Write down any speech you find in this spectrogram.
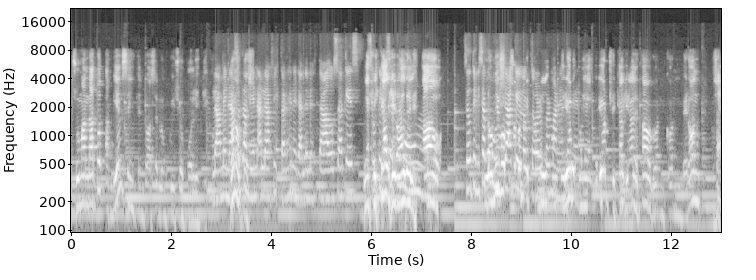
su mandato, también se intentó hacerle un juicio político. La amenaza pues también a la fiscal general del Estado, o sea que es... La fiscal general del Estado se utiliza como un jaque, doctor, permanente. Con el anterior fiscal general de Estado, con, con Verón. O sea,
